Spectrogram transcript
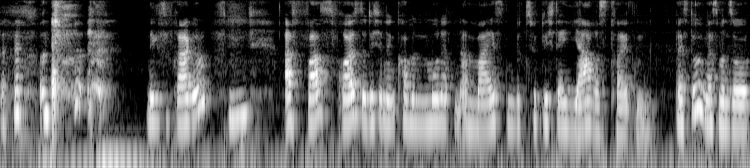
weiter. Nächste Frage. Auf was freust du dich in den kommenden Monaten am meisten bezüglich der Jahreszeiten? Weißt du, was man so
